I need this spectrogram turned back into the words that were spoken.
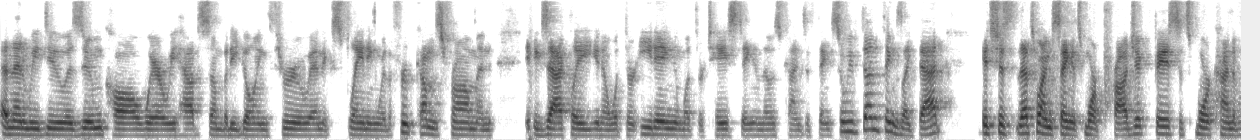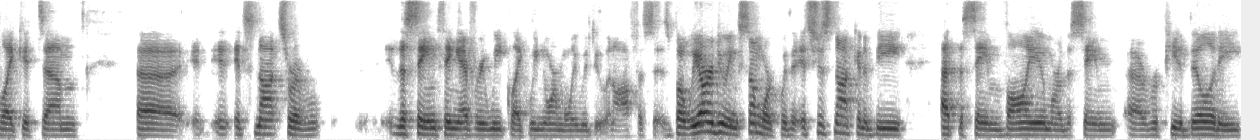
and then we do a Zoom call where we have somebody going through and explaining where the fruit comes from and exactly, you know, what they're eating and what they're tasting and those kinds of things. So we've done things like that. It's just that's why I'm saying it's more project based. It's more kind of like it. Um, uh, it, it, it's not sort of the same thing every week like we normally would do in offices. But we are doing some work with it. It's just not going to be at the same volume or the same uh, repeatability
